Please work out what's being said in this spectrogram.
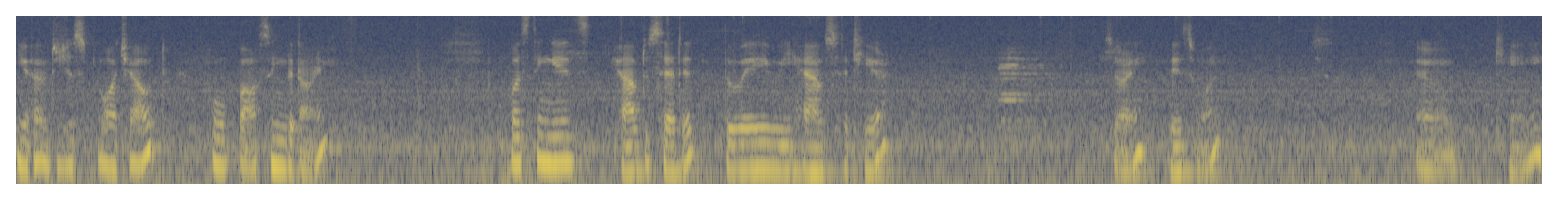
you have to just watch out for passing the time. First thing is you have to set it the way we have set here sorry this one. Okay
